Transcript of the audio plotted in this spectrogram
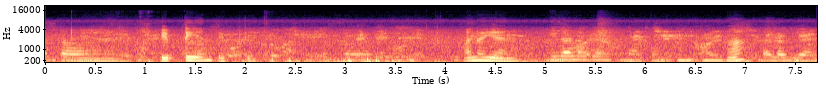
Ito. Ayan. 50 yan, 50. Ano yan? Ilalagyan natin. Ha? Lalagyan.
